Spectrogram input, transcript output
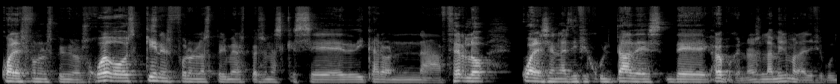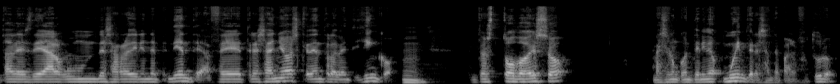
cuáles fueron los primeros juegos, quiénes fueron las primeras personas que se dedicaron a hacerlo, cuáles eran las dificultades de. Claro, porque no es la misma las dificultades de algún desarrollador independiente hace tres años que dentro de 25. Mm. Entonces, todo eso va a ser un contenido muy interesante para el futuro.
